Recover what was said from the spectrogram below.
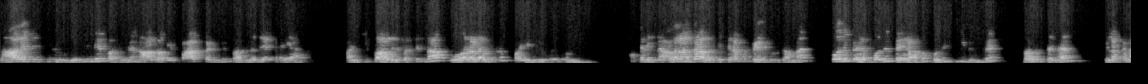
நாலு எதுவுமே பார்த்தீங்கன்னா நாலு வகை பாக்கள் வந்து வருவதே கிடையாது. அஞ்சு பாடல் மட்டும்தான் ஓரளவுக்கு பயின்று வரும். சரிங்களா? அதனாலதான் அதற்கு சிறப்பு பெயர் கொடுக்காம பொது பெயர் பொது பெயராக பொதுச்சீர் என்று வகுத்தனர் இலக்கண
